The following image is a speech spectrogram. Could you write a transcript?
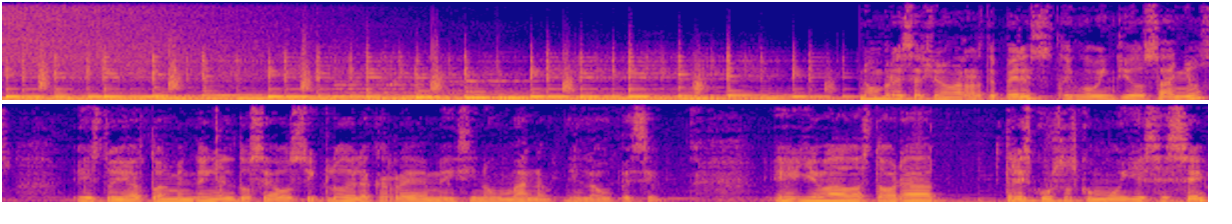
Mi nombre es Sergio Navarrete Pérez, tengo 22 años, estoy actualmente en el doceavo ciclo de la carrera de Medicina Humana en la UPC. He llevado hasta ahora tres cursos como ISC,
